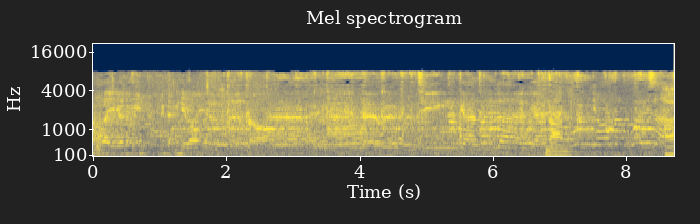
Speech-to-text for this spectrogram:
อะไรเยอะตรงนี้ไม่แต่ไม่เห็นร้องร้องไห้แต่เรื่องทิ้งกันเลิกกันนานยอมรับว่าใจฮะ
